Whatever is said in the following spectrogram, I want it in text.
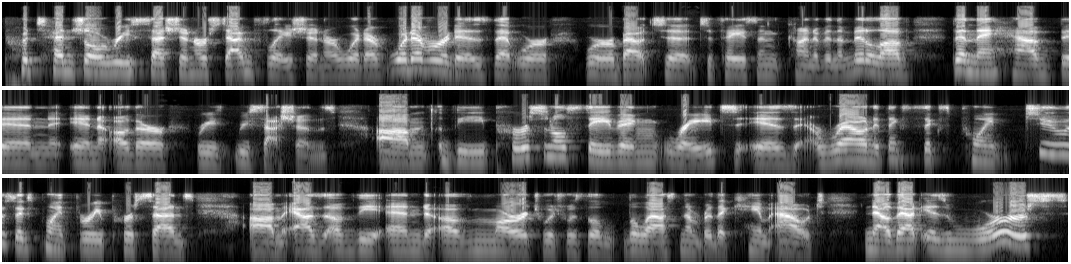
potential recession or stagflation or whatever whatever it is that we're we're about to to face and kind of in the middle of than they have been in other re- recessions. Um, the personal saving rate is around I think 6.2 6.3 percent um, as of the end of March, which was the the last number that came out. Now that is worse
